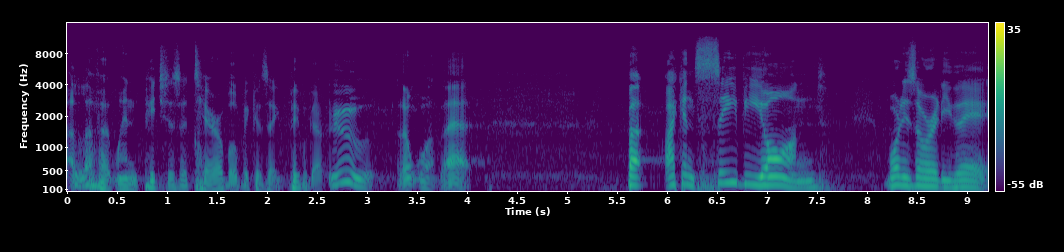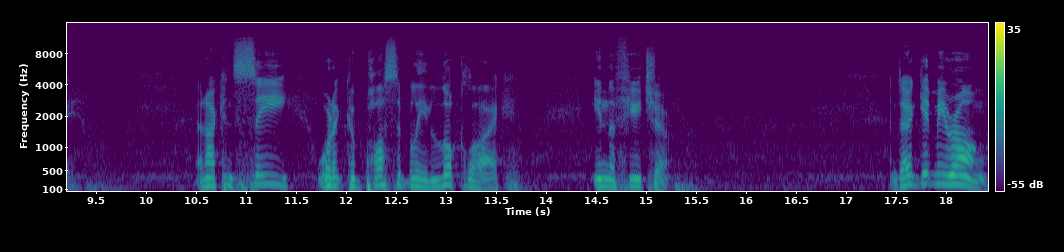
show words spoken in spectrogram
I love it when pictures are terrible because they, people go, "Ooh, I don't want that." But I can see beyond what is already there, and I can see what it could possibly look like in the future. And don't get me wrong,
